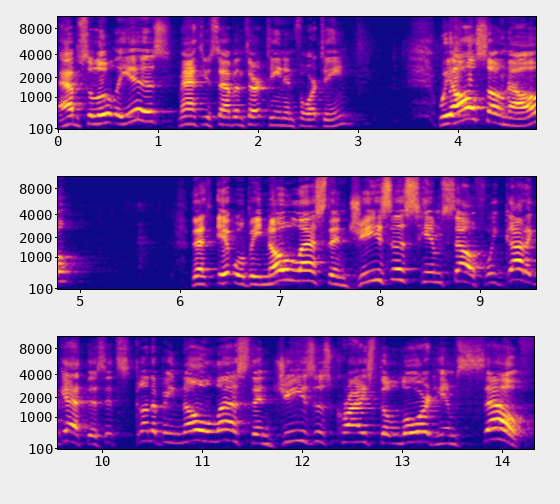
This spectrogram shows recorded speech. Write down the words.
Absolutely is. Matthew 7 13 and 14. We also know that it will be no less than Jesus himself. We got to get this. It's going to be no less than Jesus Christ the Lord himself.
